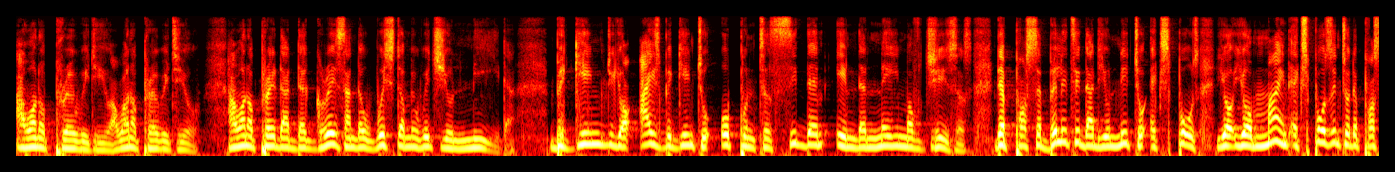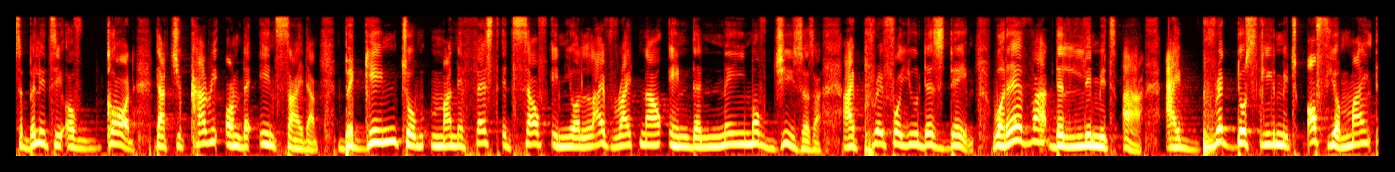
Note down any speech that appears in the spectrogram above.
I want to pray with you. I want to pray with you. I want to pray that the grace and the wisdom in which you need begin, your eyes begin to open to see them in the name of Jesus. The possibility that you need to expose, your, your mind exposing to the possibility of God that you carry on the inside, uh, begin to manifest itself in your life right now in the name of Jesus. I pray for you this day. Whatever the limits are, I break those limits off your mind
